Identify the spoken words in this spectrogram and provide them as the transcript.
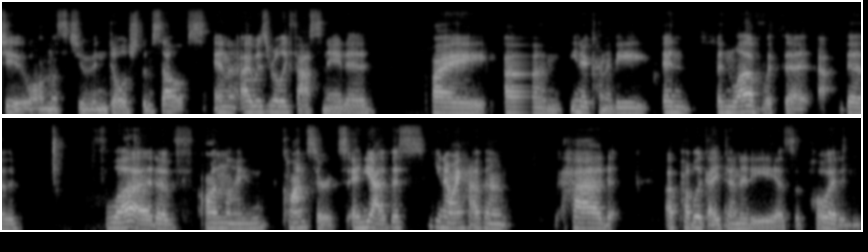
to almost to indulge themselves. And i was really fascinated by um, you know kind of the in in love with the the flood of online concerts. And yeah this you know i haven't had a public identity as a poet in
